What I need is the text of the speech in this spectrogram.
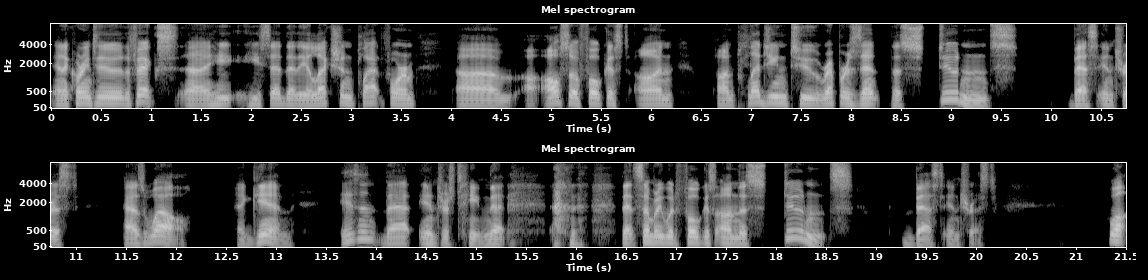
And according to the fix, uh, he he said that the election platform um, also focused on on pledging to represent the students' best interest as well. Again, isn't that interesting that that somebody would focus on the students' best interest? Well,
